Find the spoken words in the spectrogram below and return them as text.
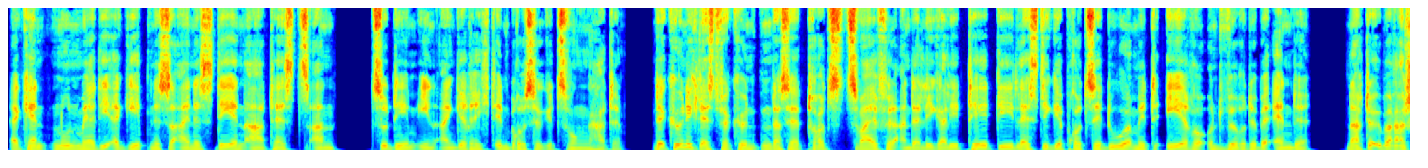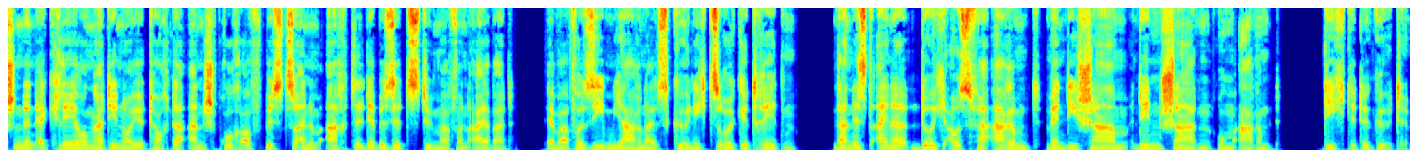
erkennt nunmehr die Ergebnisse eines DNA-Tests an, zu dem ihn ein Gericht in Brüssel gezwungen hatte. Der König lässt verkünden, dass er trotz Zweifel an der Legalität die lästige Prozedur mit Ehre und Würde beende. Nach der überraschenden Erklärung hat die neue Tochter Anspruch auf bis zu einem Achtel der Besitztümer von Albert. Er war vor sieben Jahren als König zurückgetreten. Dann ist einer durchaus verarmt, wenn die Scham den Schaden umarmt, dichtete Goethe.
